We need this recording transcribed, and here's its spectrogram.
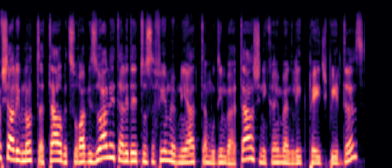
אפשר לבנות אתר בצורה ויזואלית על ידי תוספים לבניית עמודים באתר, שנקראים באנגלית Page Builders.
